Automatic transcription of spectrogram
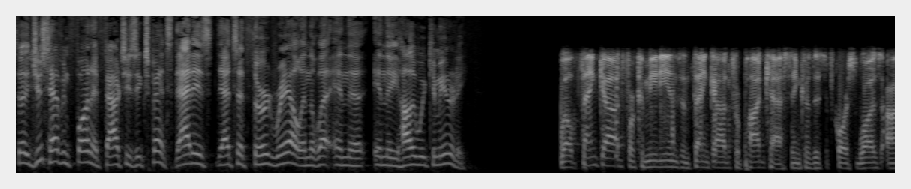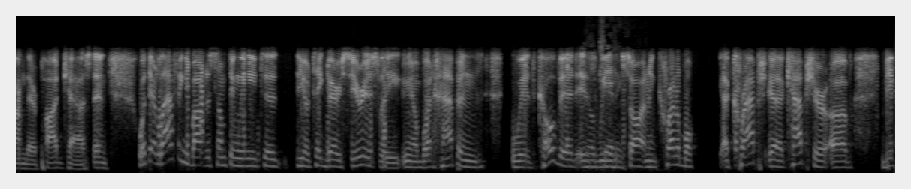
So just having fun at Fauci's expense. That is that's a third rail in the in the in the Hollywood community. Well, thank God for comedians and thank God for podcasting because this, of course, was on their podcast. And what they're laughing about is something we need to, you know, take very seriously. You know, what happened with COVID is no we saw an incredible a crap, uh, capture of big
